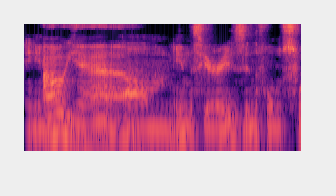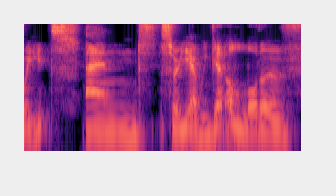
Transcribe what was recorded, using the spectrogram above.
in, Oh, yeah. um, in the series in the form of sweets. And so, yeah, we get a lot of,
